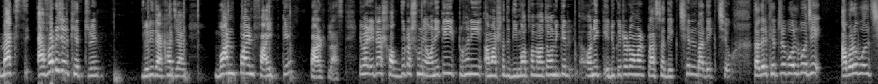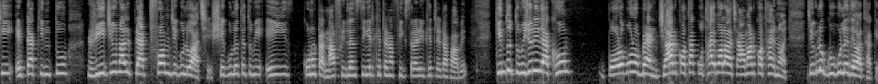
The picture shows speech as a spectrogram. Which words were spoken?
max অ্যাভারেজের ক্ষেত্রে যদি দেখা যায় one point five K per class এবার এটা শব্দটা শুনে অনেকেই একটুখানি আমার সাথে দ্বিমত হবে, হয়তো অনেকের অনেক এডুকেটরও আমার ক্লাসটা দেখছেন বা দেখছেও। তাদের ক্ষেত্রে বলব যে আবারও বলছি, এটা কিন্তু রিজিওনাল প্ল্যাটফর্ম যেগুলো আছে, সেগুলোতে তুমি এই কোনোটা না ফ্রিল্যান্সিংয়ের ক্ষেত্রে, না ফিক্স স্যালারির ক্ষেত্রে এটা পাবে। কিন্তু তুমি যদি দেখো, বড় বড় ব্র্যান্ড যার কথা কোথায় বলা আছে, আমার কথায় নয়, যেগুলো গুগলে দেওয়া থাকে,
